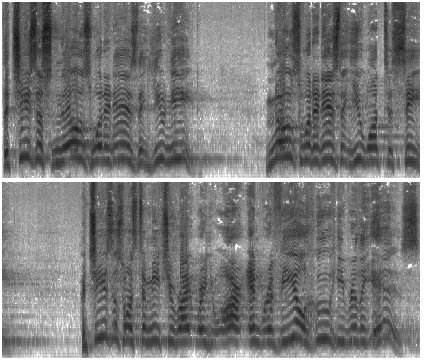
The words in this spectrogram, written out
That Jesus knows what it is that you need, knows what it is that you want to see. But Jesus wants to meet you right where you are and reveal who he really is.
